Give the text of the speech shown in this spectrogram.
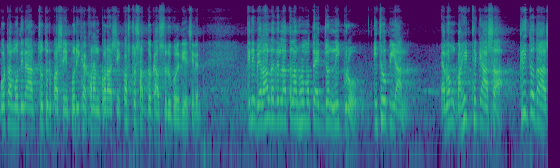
গোটা মদিনার চতুর্পাশে পরীক্ষা খনন করা সেই কষ্টসাধ্য কাজ শুরু করে দিয়েছিলেন। তিনি বেলাল রাদিল্লাহ তালাহর মতো একজন নিগ্র ইথোপিয়ান এবং বাহির থেকে আসা কৃতদাস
